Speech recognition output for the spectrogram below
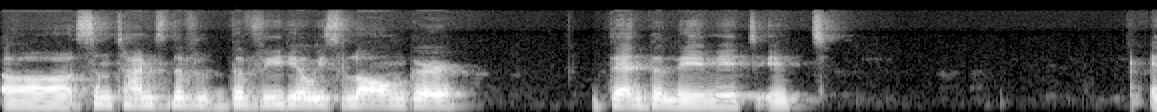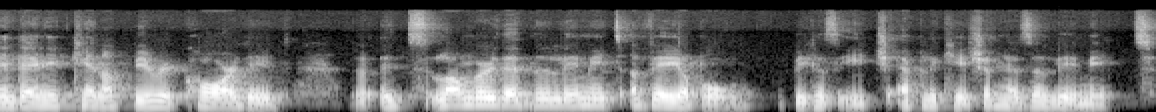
Uh, sometimes the the video is longer than the limit. It and then it cannot be recorded. It's longer than the limit available because each application has a limit.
